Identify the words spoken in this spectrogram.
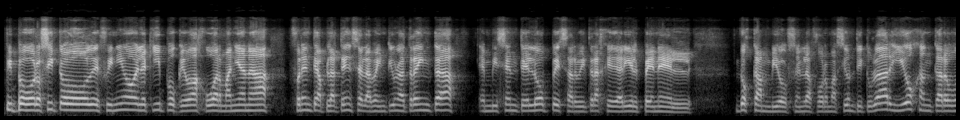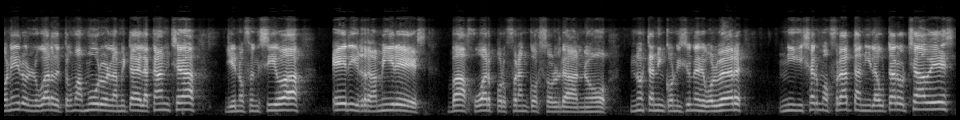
Pipo Gorosito definió el equipo que va a jugar mañana frente a Platense a las 21.30 en Vicente López, arbitraje de Ariel Penel. Dos cambios en la formación titular, Johan Carbonero en lugar de Tomás Muro en la mitad de la cancha y en ofensiva Eric Ramírez va a jugar por Franco Soldano. No están en condiciones de volver ni Guillermo Frata ni Lautaro Chávez.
